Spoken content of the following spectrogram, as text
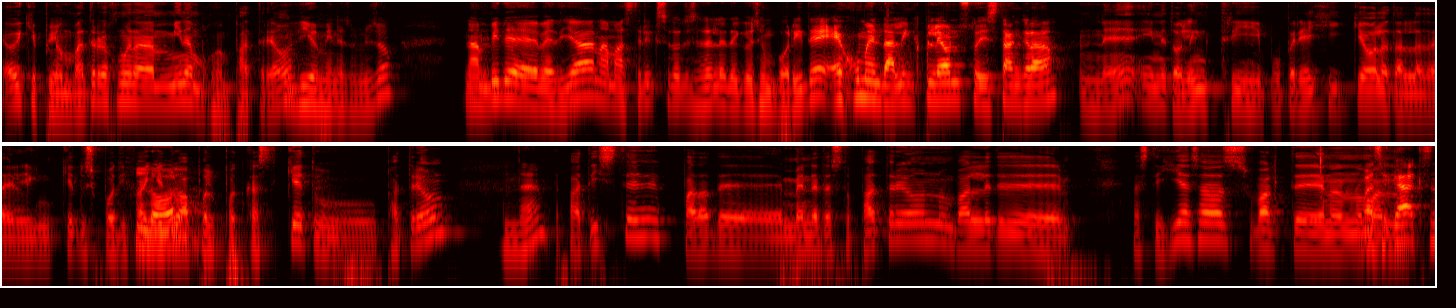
Όχι και πλέον Patreon. Έχουμε ένα μήνα που έχουμε Patreon. δύο μήνες νομίζω. Να μπείτε παιδιά, να μας στηρίξετε ό,τι θέλετε και όσοι μπορείτε. Έχουμε τα link πλέον στο Instagram. Ναι, είναι το Linktree που περιέχει και όλα τα άλλα τα link και του Spotify και Lol. του Apple Podcast και του Patreon. Ναι. Ε, Πατήστε, πατάτε, μένετε στο Patreon, βάλετε τα στοιχεία σας, βάλτε ένα όνομα. Βασικά, ξέρετε,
